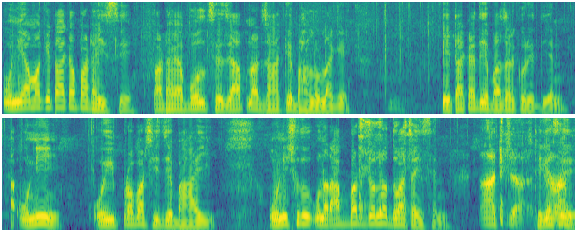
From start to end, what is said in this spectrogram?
উনি আমাকে টাকা পাঠাইছে পাঠাইয়া বলছে যে আপনার যাকে ভালো লাগে এই টাকা দিয়ে বাজার করে দিয়েন। উনি ওই প্রবাসী যে ভাই উনি শুধু ওনার আব্বার জন্য দোয়া চাইছেন। আচ্ছা ঠিক আছে?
